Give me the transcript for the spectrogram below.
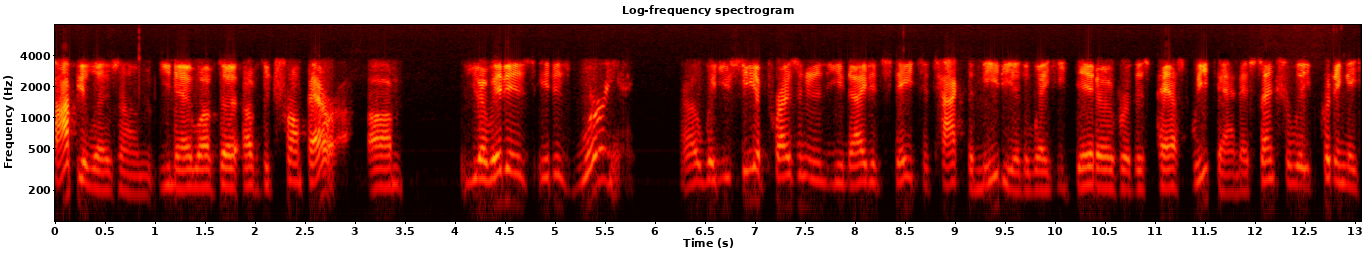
populism, you know, of the of the Trump era. Um, you know, it is it is worrying uh, when you see a president of the United States attack the media the way he did over this past weekend, essentially putting a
